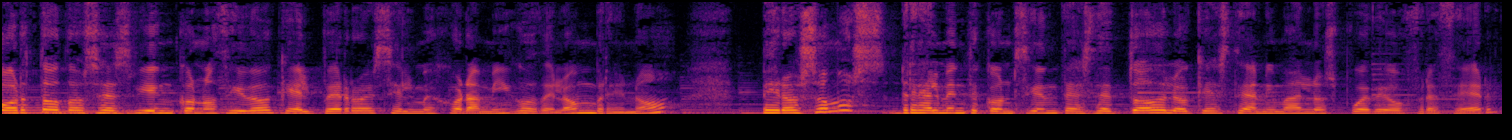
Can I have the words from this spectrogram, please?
Por todos es bien conocido que el perro es el mejor amigo del hombre, ¿no? Pero ¿somos realmente conscientes de todo lo que este animal nos puede ofrecer?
